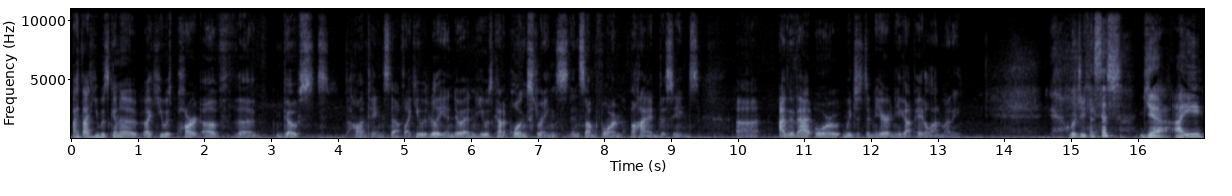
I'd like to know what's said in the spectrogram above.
I thought he was gonna like he was part of the ghost haunting stuff. Like he was really into it, and he was kind of pulling strings in some form behind the scenes. Uh, either that, or we just didn't hear it, and he got paid a lot of money. What'd you think? He says, "Yeah, I."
